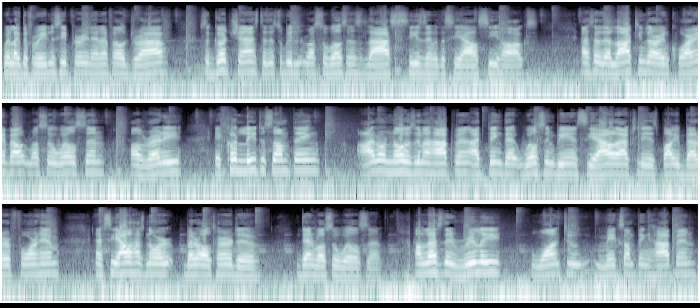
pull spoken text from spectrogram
with like the free agency period the NFL draft. It's a good chance that this will be Russell Wilson's last season with the Seattle Seahawks. As I said, a lot of teams are inquiring about Russell Wilson already. It could lead to something. I don't know if it's gonna happen. I think that Wilson being in Seattle actually is probably better for him, and Seattle has no better alternative than Russell Wilson unless they really want to make something happen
